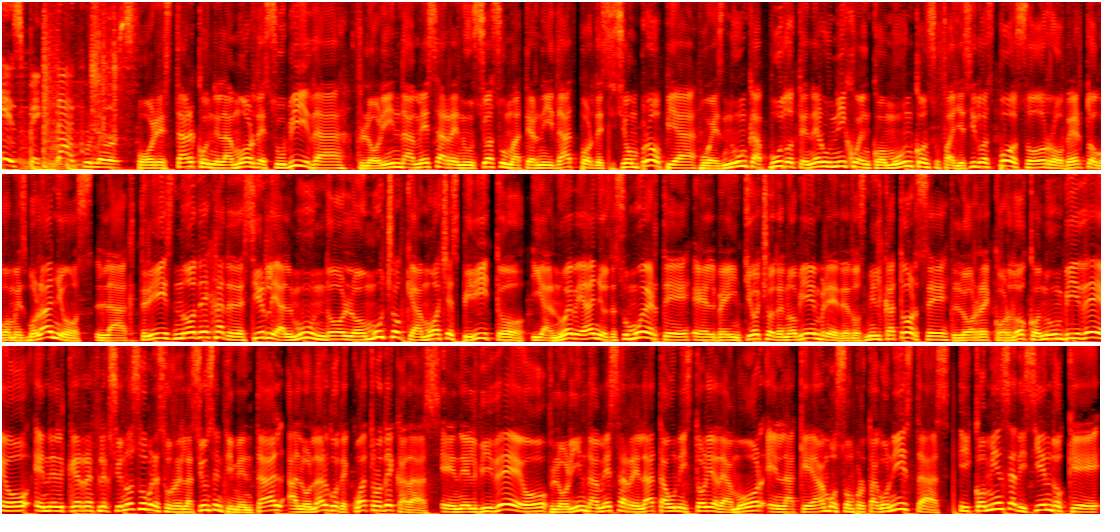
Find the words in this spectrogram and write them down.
espectáculos. Por estar con el amor de su vida, Florinda Mesa renunció a su maternidad por decisión propia, pues nunca pudo tener un hijo en común con su fallecido esposo, Roberto Gómez Bolaños. La actriz no deja de decirle al mundo lo mucho que amó a Chespirito y a nueve años de su muerte, el 28 de noviembre de 2014, lo recordó con un video en el que reflexionó sobre su relación sentimental a lo largo de cuatro décadas. En el video, Florinda Mesa relata una historia de amor en la que ambos son protagonistas y comienza diciendo que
